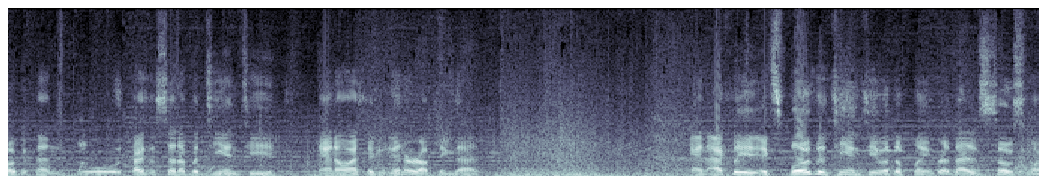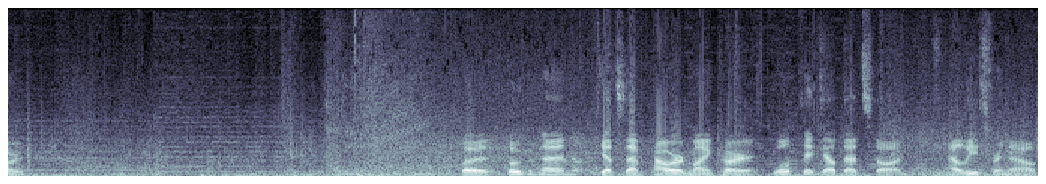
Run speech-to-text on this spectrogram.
Pokepen tries to set up a TNT. Nanoastic interrupting that. And actually explodes the TNT with the flame breath. That is so smart. But Pokepen gets that powered minecart. We'll take out that stock. At least for now.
